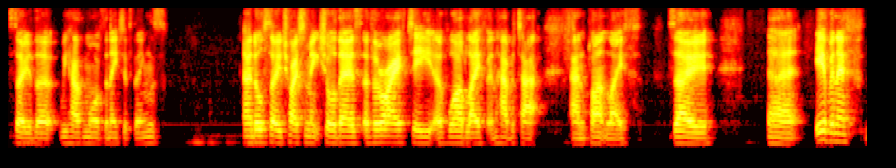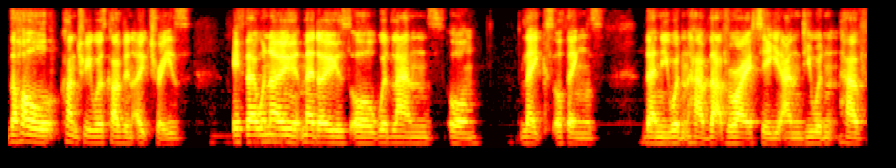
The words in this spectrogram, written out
so that we have more of the native things and also try to make sure there's a variety of wildlife and habitat and plant life. So uh, even if the whole country was covered in oak trees, if there were no meadows or woodlands or lakes or things, then you wouldn't have that variety and you wouldn't have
